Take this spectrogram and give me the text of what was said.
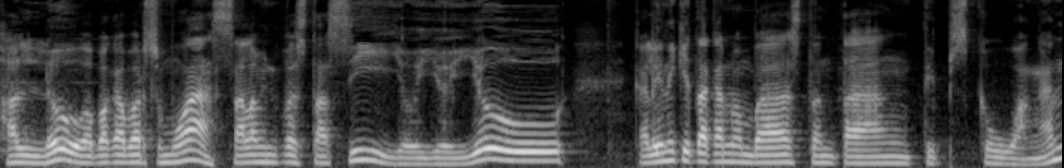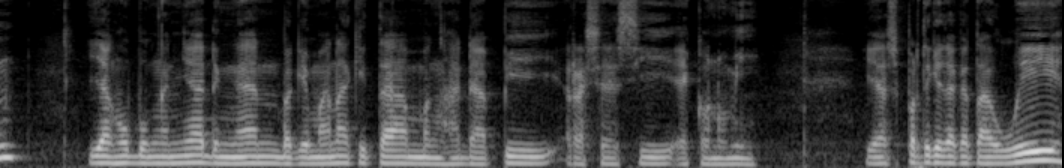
Halo, apa kabar semua? Salam investasi, yo yo yo. Kali ini kita akan membahas tentang tips keuangan yang hubungannya dengan bagaimana kita menghadapi resesi ekonomi. Ya, seperti kita ketahui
